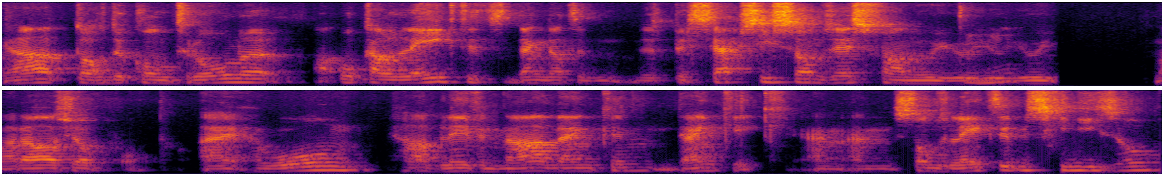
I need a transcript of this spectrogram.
ja, toch de controle, ook al lijkt het, ik denk dat de perceptie soms is van oei, oei, oei, oei. Maar als je op, op gewoon gaat blijven nadenken, denk ik, en, en soms lijkt het misschien niet zo,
